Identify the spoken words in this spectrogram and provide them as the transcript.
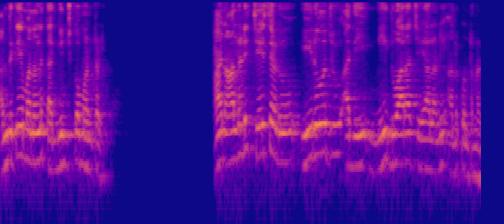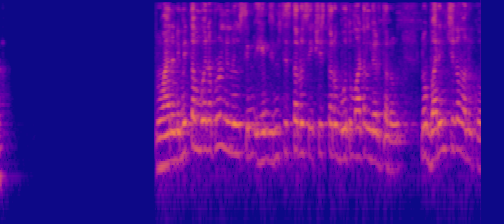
అందుకే మనల్ని తగ్గించుకోమంటాడు. ఆయన ఆల్రెడీ చేశాడు ఈ రోజు అది నీ ద్వారా చేయాలని అనుకుంటున్నాడు. నువ్వు ఆయన నిమిత్తం పోయినప్పుడు నేను హింసిస్తారు శిక్షిస్తారు బూతు మాటలు తిడతారు. నువ్వు భరించినావు అనుకో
